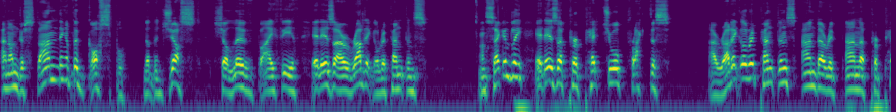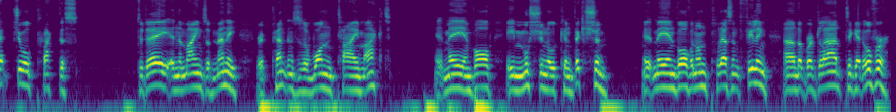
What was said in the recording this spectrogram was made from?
an understanding of the gospel that the just shall live by faith. It is a radical repentance. And secondly, it is a perpetual practice. A radical repentance and a, re- and a perpetual practice. Today, in the minds of many, repentance is a one time act. It may involve emotional conviction. It may involve an unpleasant feeling uh, that we're glad to get over.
